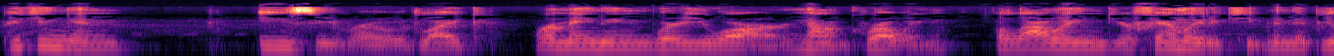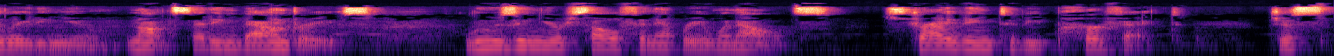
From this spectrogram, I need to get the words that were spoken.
Picking an easy road, like remaining where you are, not growing, allowing your family to keep manipulating you, not setting boundaries, losing yourself and everyone else striving to be perfect, just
